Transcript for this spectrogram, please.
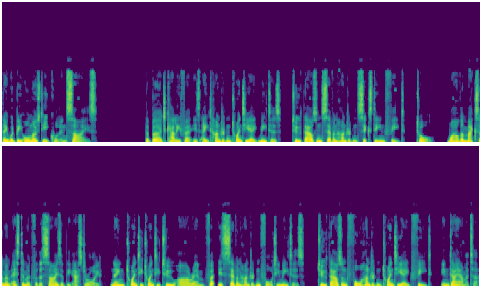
they would be almost equal in size. The Burj Khalifa is 828 meters, 2,716 feet, tall, while the maximum estimate for the size of the asteroid, named 2022 RM4 is 740 meters, 2,428 feet, in diameter.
